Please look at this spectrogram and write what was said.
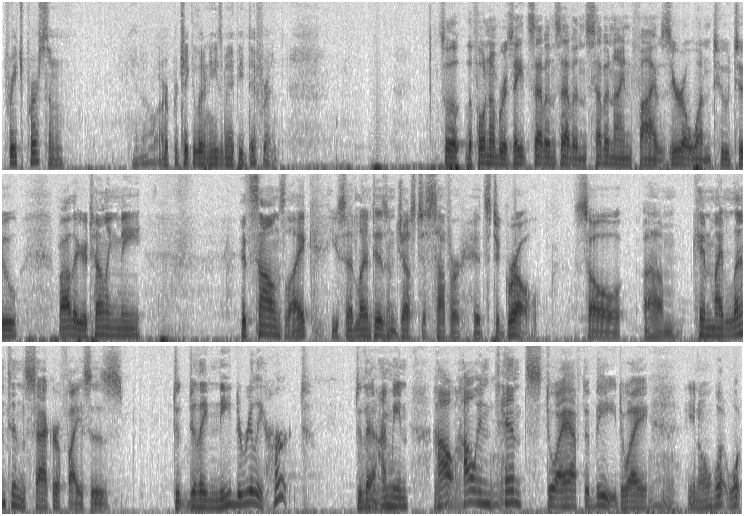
for each person, you know, our particular needs may be different. So the phone number is 877-795-0122. Father, you're telling me it sounds like you said Lent isn't just to suffer, it's to grow. So um, can my Lenten sacrifices do, do they need to really hurt? Do they I hmm. mean how hmm. how intense do I have to be? Do I hmm. you know what what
